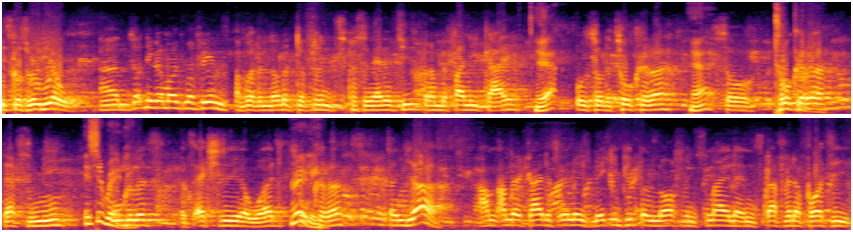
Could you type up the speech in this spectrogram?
East Coast Radio. Um, so I think amongst my friends, I've got a lot of different personalities, but I'm the funny guy. Yeah. Also the talkerer. Yeah. So Talkerer. talkerer, that's me. Is it really? Google it. It's actually a word. Really? Talkerer. And yeah, I'm, I'm that guy that's always making people laugh and smile and stuff at a party,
